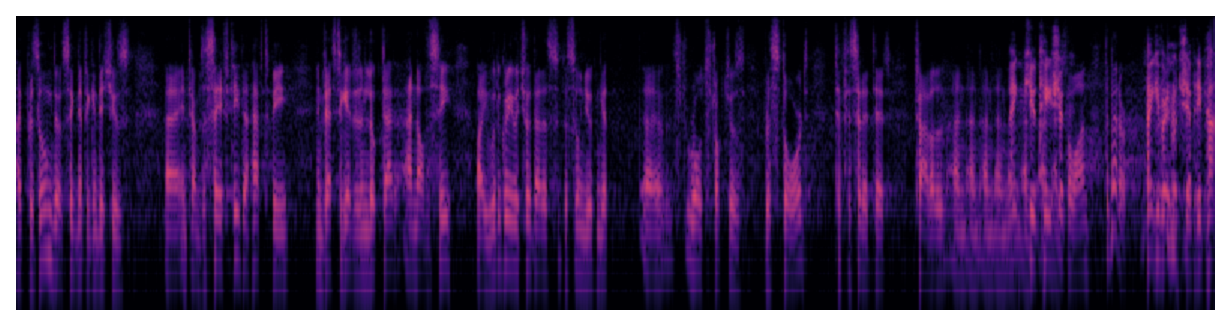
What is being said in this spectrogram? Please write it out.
I presume there's significant issues uh, in terms of safety that have to be investigated and looked at. And obviously, I would agree with you that as, the sooner you can get uh, road structures restored to facilitate travel and, and, and, and, Thank and, you, and- and so on, the better. Thank you very much, Deputy. Pa-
